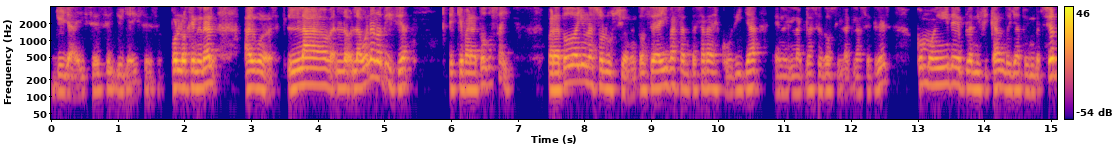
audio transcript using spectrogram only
yo ya hice ese, yo ya hice ese. Por lo general, algunos. La, la buena noticia es que para todos hay. Para todo hay una solución. Entonces ahí vas a empezar a descubrir ya en la clase 2 y la clase 3 cómo ir eh, planificando ya tu inversión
